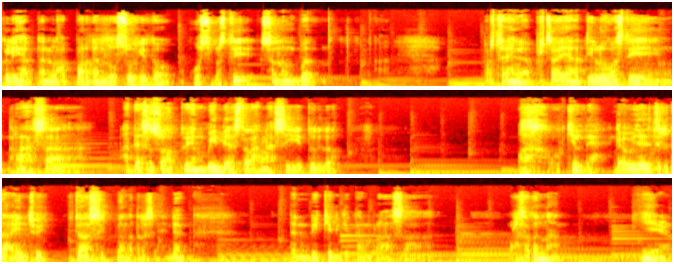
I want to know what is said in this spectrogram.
kelihatan lapar dan lusuh itu us mesti seneng banget percaya nggak percaya hati lo pasti ngerasa ada sesuatu yang beda setelah ngasih itu gitu. Wah gokil deh. Nggak bisa diceritain cuy. Itu asik banget rasanya. Dan dan bikin kita merasa merasa tenang. Iya. Yeah.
